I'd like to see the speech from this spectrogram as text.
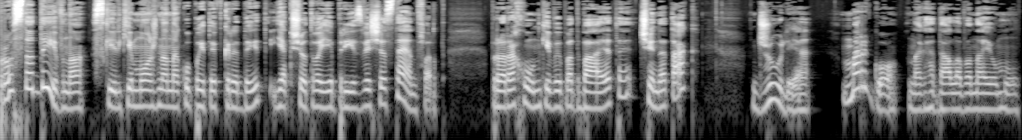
Просто дивно, скільки можна накупити в кредит, якщо твоє прізвище Стенфорд. Про рахунки ви подбаєте, чи не так? Джулія, Марго, нагадала вона йому.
